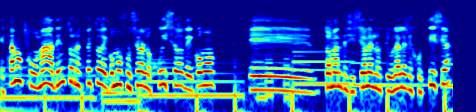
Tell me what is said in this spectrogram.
estamos como más atentos respecto de cómo funcionan los juicios, de cómo eh, toman decisiones los tribunales de justicia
